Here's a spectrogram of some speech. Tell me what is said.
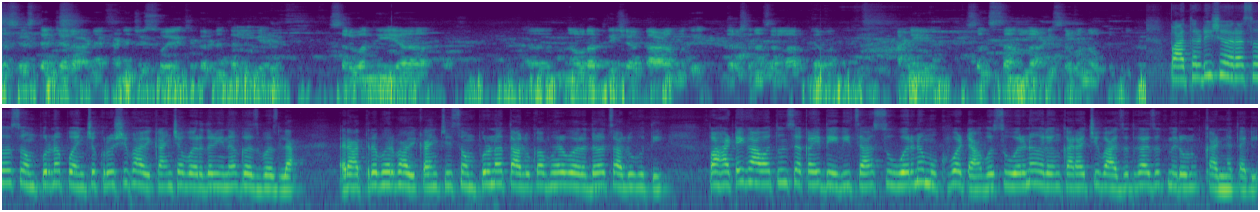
तसेच त्यांच्या राहण्या खाण्याची सोय इथे करण्यात आलेली आहे. सर्वांनी या नवरात्रीच्या काळामध्ये दर्शनाचा लाभ घ्यावा आणि संस्थांना आणि सर्वांना उपकृत पाथर्डी शहरासह संपूर्ण पंचक्रोशी भाविकांच्या वर्दळीनं गजबजला रात्रभर भाविकांची संपूर्ण तालुकाभर वर्दळ चालू होती. पहाटे गावातून सकाळी देवीचा सुवर्ण मुखवटा व सुवर्ण अलंकाराची वाजत गाजत मिरवणूक काढण्यात आली.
